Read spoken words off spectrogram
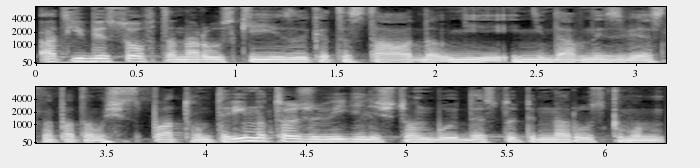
от Ubisoft на русский язык. Это стало не- недавно известно. Потом сейчас Splatoon 3 мы тоже видели, что он будет доступен на русском. Он,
